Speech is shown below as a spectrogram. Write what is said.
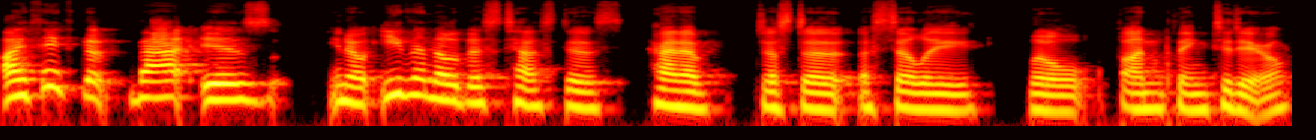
I think that that is, you know, even though this test is kind of just a, a silly little fun thing to do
